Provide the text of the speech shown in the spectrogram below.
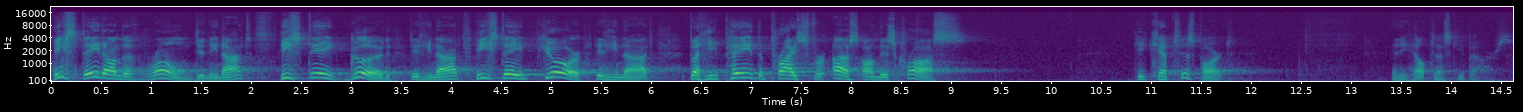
He stayed on the throne, did he not? He stayed good, did he not? He stayed pure, did he not? But he paid the price for us on this cross. He kept his part, and he helped us keep ours.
